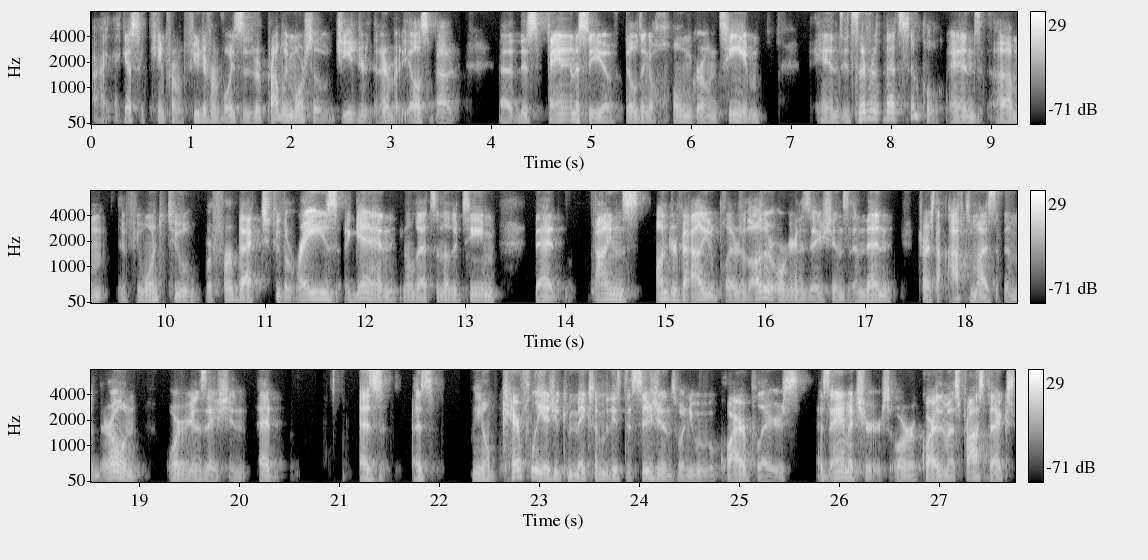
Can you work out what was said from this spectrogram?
I guess it came from a few different voices, but probably more so Jeter than everybody else about uh, this fantasy of building a homegrown team and it's never that simple. And um, if you want to refer back to the Rays again, you know that's another team that finds undervalued players with other organizations and then tries to optimize them in their own organization. That as as you know carefully as you can make some of these decisions when you acquire players as amateurs or acquire them as prospects,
